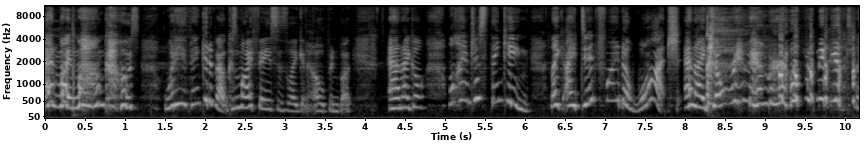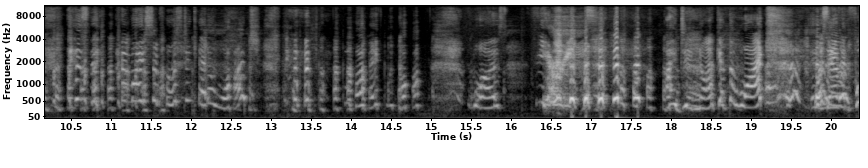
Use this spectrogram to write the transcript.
and my mom goes, What are you thinking about? Because my face is like an open book. And I go, Well, I'm just thinking, like, I did find a watch and I don't remember opening it. Is it- Am I supposed to get a watch? My mom was furious. I did not get the watch. It Wasn't even for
